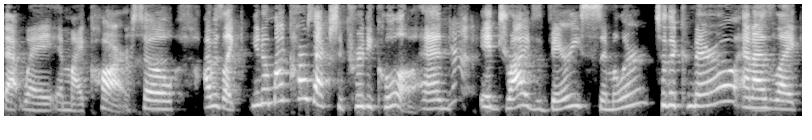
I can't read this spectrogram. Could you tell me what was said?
that way in my car. So I was like, you know, my car's actually pretty cool, and Yeah. it drives very similar to the Camaro. And I was like,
